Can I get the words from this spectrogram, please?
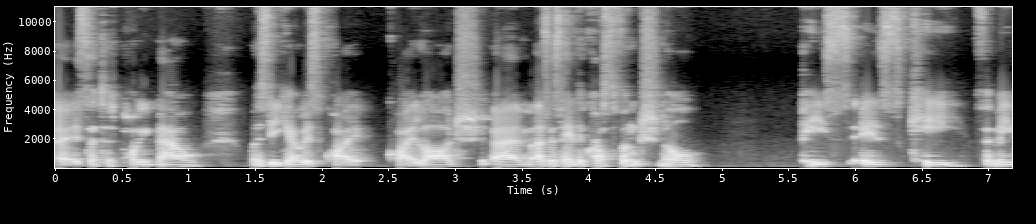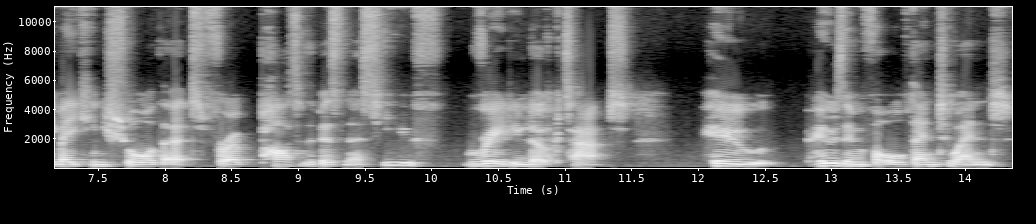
it's at a point now where Zego is quite quite large. Um, as I say, the cross functional piece is key for me, making sure that for a part of the business you've really looked at who who's involved end to end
